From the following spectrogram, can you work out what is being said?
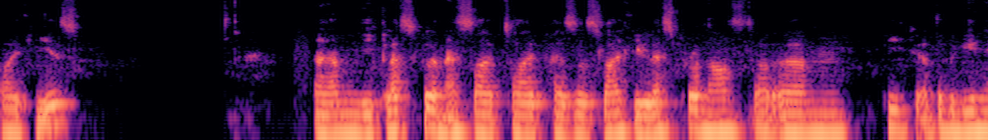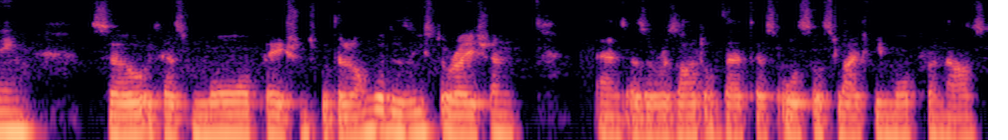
five years. Um, the classical MS type has a slightly less pronounced um, peak at the beginning, so it has more patients with a longer disease duration, and as a result of that, there's also slightly more pronounced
